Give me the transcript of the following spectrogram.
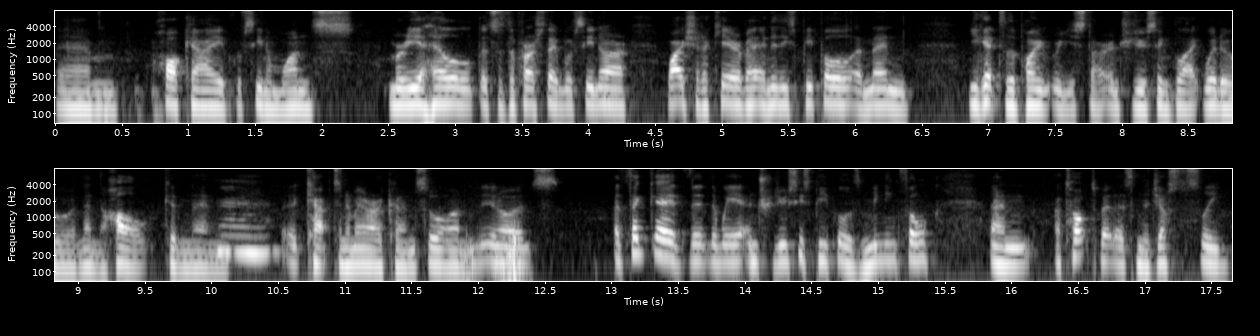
Um, Hawkeye, we've seen him once. Maria Hill, this is the first time we've seen her. Why should I care about any of these people? And then you get to the point where you start introducing Black Widow, and then the Hulk, and then uh, Captain America, and so on. You know, it's. I think uh, the the way it introduces people is meaningful, and I talked about this in the Justice League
